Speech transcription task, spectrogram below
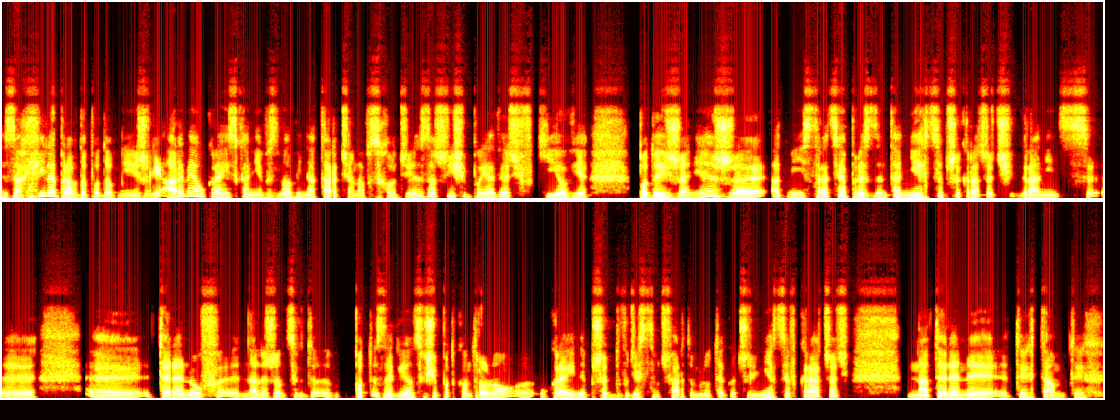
za chwilę prawdopodobnie, jeżeli armia ukraińska nie wznowi natarcia na wschodzie, zacznie się pojawiać w Kijowie podejrzenie, że administracja prezydenta nie chce przekraczać granic e, e, terenów należących do, pod, znajdujących się pod kontrolą Ukrainy przed 24 lutego, czyli nie chce wkraczać na tereny tych tamtych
